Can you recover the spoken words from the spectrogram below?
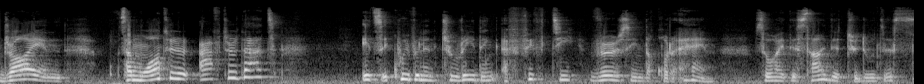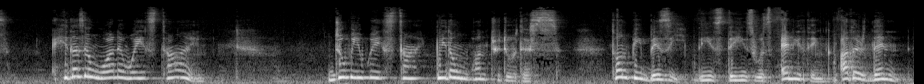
dry and some water after that, it's equivalent to reading a 50 verse in the Quran. So I decided to do this. He doesn't want to waste time. Do we waste time? We don't want to do this. Don't be busy these days with anything other than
